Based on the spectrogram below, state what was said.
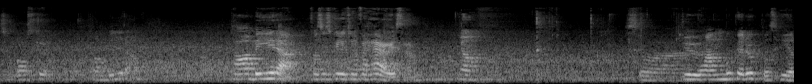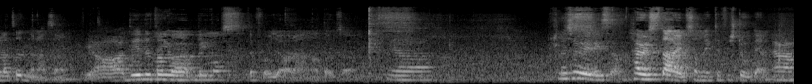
Så askul. Ta en bira. Ta en bira. Fast jag skulle träffa Harry sen. Ja. Så, Gud, han bokar upp oss hela tiden alltså. ja, det är lite Man bara, vi jobbigt. måste få göra annat också. Ja. Men så är det liksom. Harry Styles som inte förstod det. Ja.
